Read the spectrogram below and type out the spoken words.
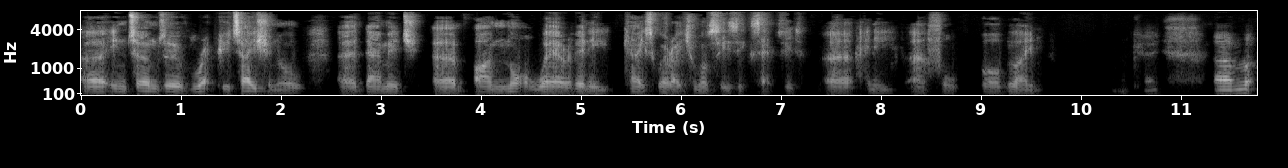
Uh, in terms of reputational uh, damage, uh, I'm not aware of any case where HMRC has accepted uh, any fault or blame. Okay. Um,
